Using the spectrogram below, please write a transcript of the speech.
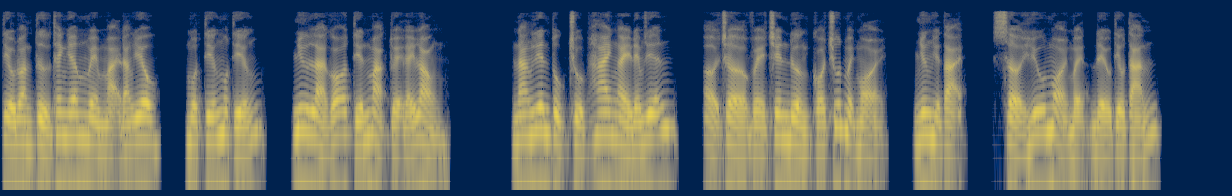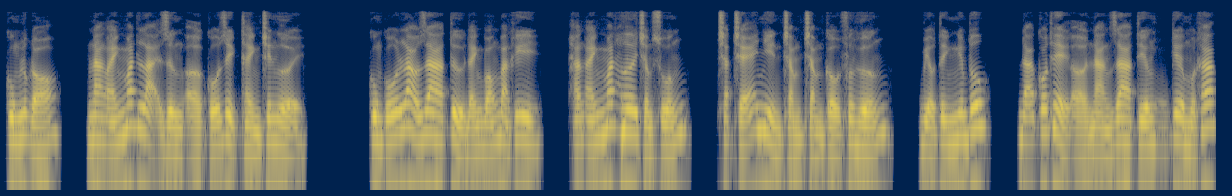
Tiểu đoàn tử thanh âm mềm mại đáng yêu, một tiếng một tiếng, như là gõ tiến mạc tuệ đáy lòng. Nàng liên tục chụp hai ngày đêm diễn, ở trở về trên đường có chút mệt mỏi, nhưng hiện tại, sở hữu mỏi mệt đều tiêu tán. Cùng lúc đó, nàng ánh mắt lại dừng ở cố dịch thành trên người. Cùng cố lao ra tử đánh bóng bàn khi, hắn ánh mắt hơi trầm xuống, chặt chẽ nhìn chằm chằm cầu phương hướng, biểu tình nghiêm túc, đã có thể ở nàng ra tiếng kia một khắc,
